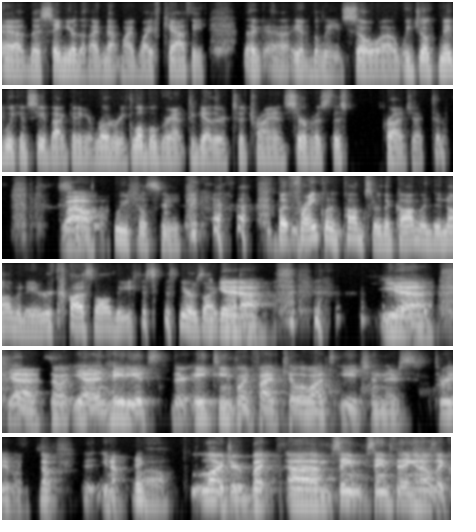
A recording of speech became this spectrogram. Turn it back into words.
uh, the same year that I met my wife Kathy uh, uh, in Belize. So uh, we joked maybe we can see about getting a Rotary Global grant together to try and service this project. So Wow. We shall see. But Franklin pumps are the common denominator across all these, as near as I can Yeah. tell. Yeah, yeah. So yeah, in Haiti, it's they're 18.5 kilowatts each, and there's three of them. So you know, Wow. Larger, but um, same same thing. And I was like,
